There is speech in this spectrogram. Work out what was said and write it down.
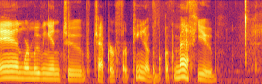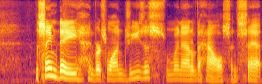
and we're moving into chapter 13 of the book of Matthew. The same day, in verse 1, Jesus went out of the house and sat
